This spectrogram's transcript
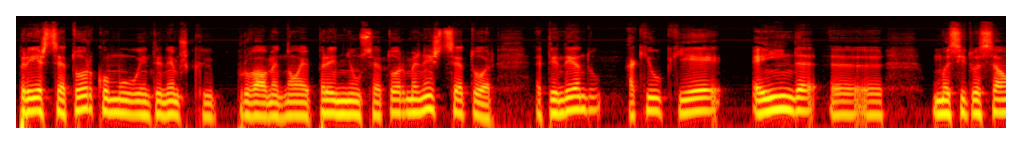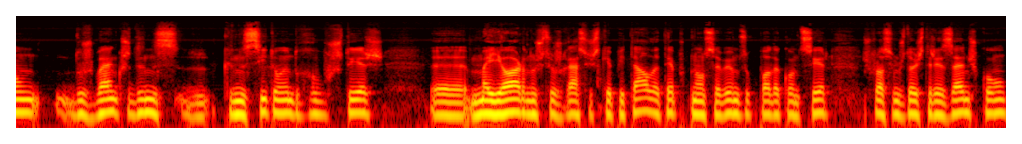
para este setor, como entendemos que provavelmente não é para nenhum setor, mas neste setor, atendendo àquilo que é ainda uh, uma situação dos bancos de, de, que necessitam de robustez uh, maior nos seus rácios de capital, até porque não sabemos o que pode acontecer nos próximos dois, três anos com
